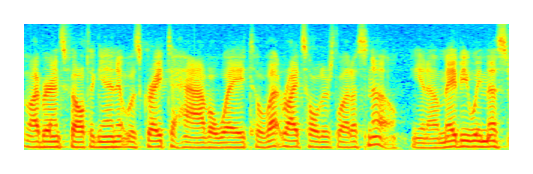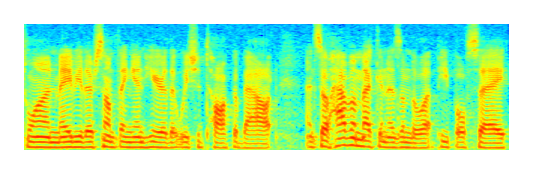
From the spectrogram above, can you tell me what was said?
librarians felt again it was great to have a way to let rights holders let us know. You know, maybe we missed one, maybe there's something in here that we should talk about, and so have a mechanism to let people say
